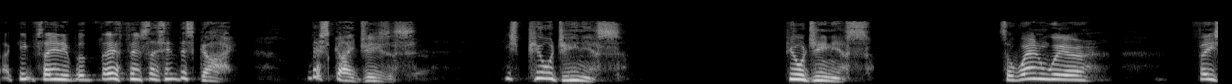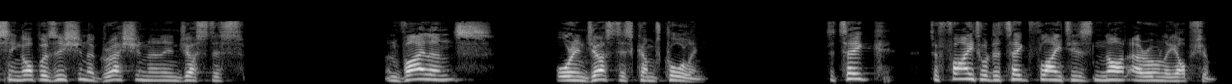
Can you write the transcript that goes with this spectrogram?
I keep saying it, but they're saying, this guy, this guy Jesus, He's pure genius. Pure genius. So when we're facing opposition, aggression and injustice, and violence or injustice comes calling, to take, to fight or to take flight is not our only option.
